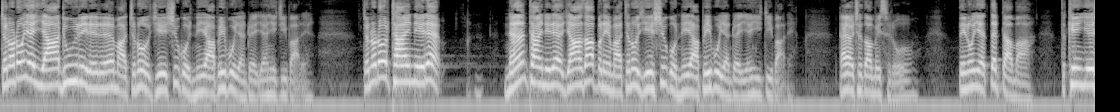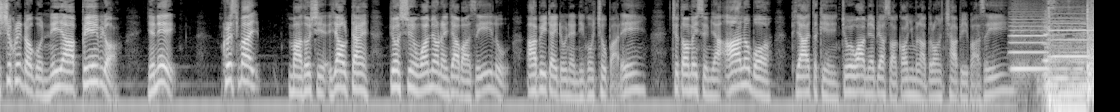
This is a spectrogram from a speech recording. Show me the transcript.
ကျွန်တော်တို့ရဲ့ယာဒူးတွေထဲမှာကျွန်တော်ယေရှုကိုနေရာပေးဖို့ရန်အတွက်ရန်ရည်ကြီးပါတယ်ကျွန်တော်တို့ထိုင်နေတဲ့နန်းထိုင်နေတဲ့ယာဇပလင်မှာကျွန်တော်ယေရှုကိုနေရာပေးဖို့ရန်အတွက်ရန်ရည်ကြီးပါတယ်ဒါကြောင့်ချစ်တော်မိတ်ဆွေတို့သင်တို့ရဲ့တက်တာမှာသခင်ယေရှုခရစ်တော်ကိုနေရာပေးပြီးတော့ယနေ့ခရစ်စမတ်မှာတို့ရှင်အရောက်တိုင်းပျော်ရွှင်ဝမ်းမြောက်နိုင်ကြပါစေလို့အားပေးတိုက်တွန်းတဲ့ညီကုန်းချုပ်ပါတယ် ချစ်တော်မိတ်ဆွေများအားလုံးပေါ်ဘုရားသခင်ကြွယ်ဝမြတ်ပြစွာကောင်းကြီးမလားတောင်းချပေးပါစေ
